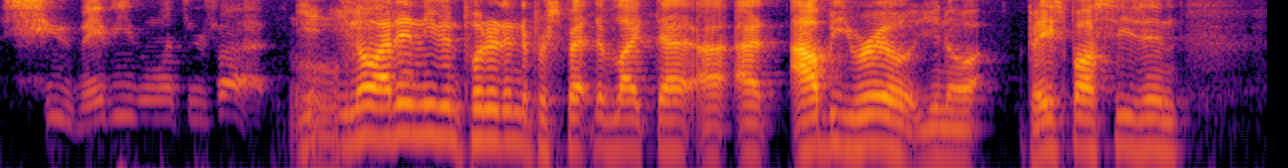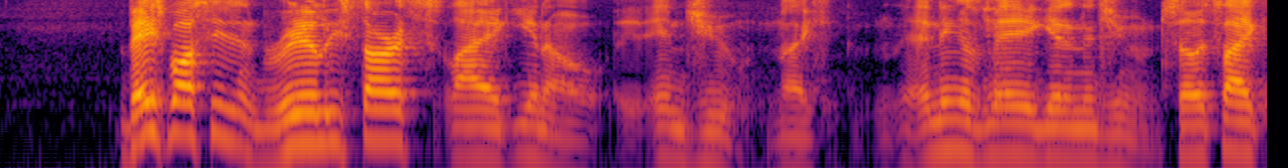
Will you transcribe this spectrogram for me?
Shoot, maybe even one through five. You, you know, I didn't even put it into perspective like that. I, I I'll be real. You know, baseball season. Baseball season really starts like you know in June, like ending of May, get into June. So it's like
